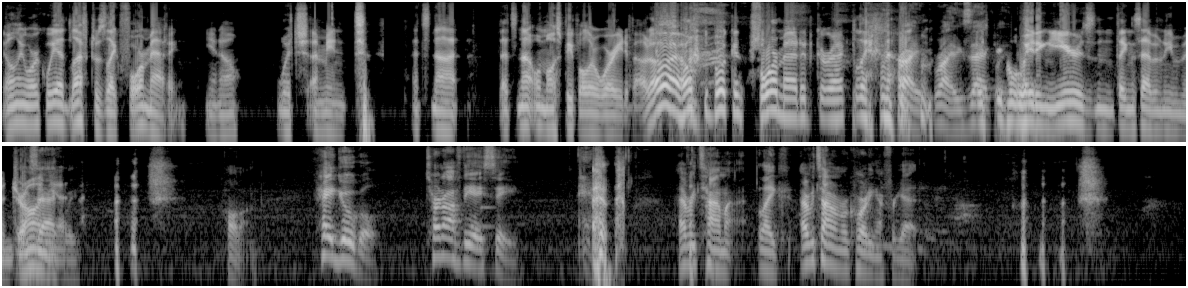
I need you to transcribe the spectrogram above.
The only work we had left was like formatting, you know, which I mean, that's not that's not what most people are worried about. Oh, I hope the book is formatted correctly. No. right, right, There's exactly. people waiting years and things haven't even been drawn yet. exactly. Hold on. Hey Google, turn off the AC. Every time I like every time I'm recording I forget.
